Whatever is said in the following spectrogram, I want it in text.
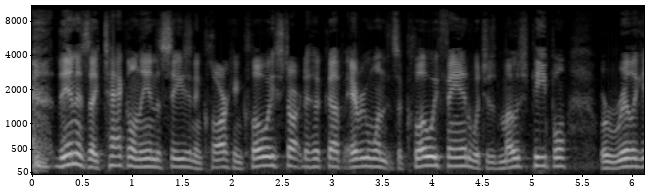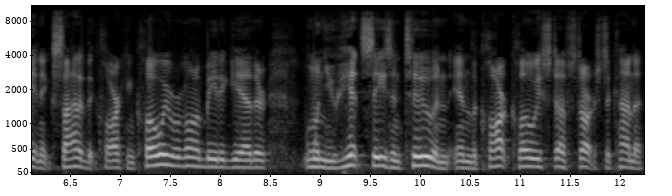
then as they tackle on the end of the season and Clark and Chloe start to hook up, everyone that's a Chloe fan, which is most people, were really getting excited that Clark and Chloe were going to be together. When you hit season two and, and the Clark Chloe stuff starts to kind of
